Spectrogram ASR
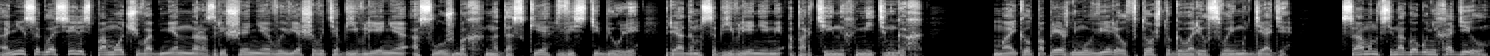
они согласились помочь в обмен на разрешение вывешивать объявления о службах на доске в вестибюле, рядом с объявлениями о партийных митингах. Майкл по-прежнему верил в то, что говорил своему дяде. Сам он в синагогу не ходил,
